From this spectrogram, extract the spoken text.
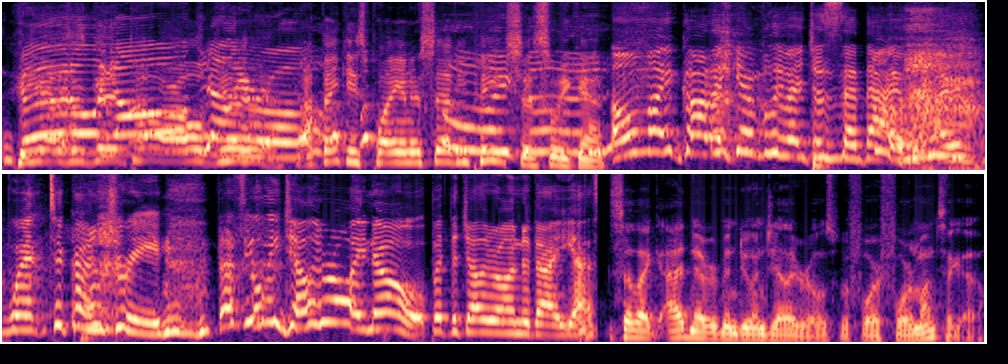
He has his old guitar y'all all jelly good. roll. I think he's playing his Seven Oh my Peaks this weekend. Oh my god, I can't believe I just said that. I, I went to country. That's the only jelly roll I know. But the jelly roll under that, yes. So like I'd never been doing jelly rolls before four months ago.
